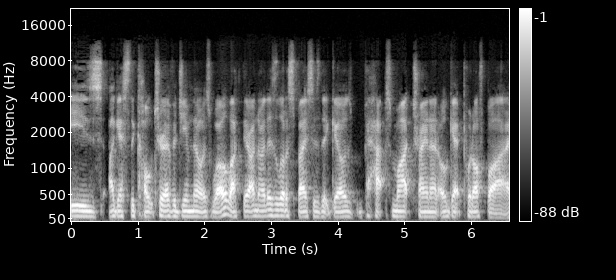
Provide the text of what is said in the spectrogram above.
is I guess the culture of a gym though as well. Like there, I know there's a lot of spaces that girls perhaps might train at or get put off by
